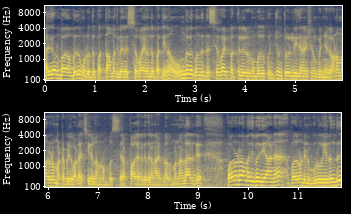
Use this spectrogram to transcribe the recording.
அதுக்கப்புறம் பார்க்கும்போது உங்களுக்கு வந்து பத்தாம் அதிபதி செவ்வாய் வந்து பார்த்திங்கன்னா உங்களுக்கு வந்து இந்த செவ்வாய் பத்தில் இருக்கும்போது கொஞ்சம் தொழில் ரீதியான விஷயம் கொஞ்சம் கவனமாக இருக்கணும். மற்றபடி வளர்ச்சிகள் நம்ம ரொம்ப சிறப்பாக இருக்கிறதுக்கான இப்போ ரொம்ப நல்லாயிருக்கு பதினொன்றாம் அதிபதியான பதினொன்றில் குரு இருந்து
